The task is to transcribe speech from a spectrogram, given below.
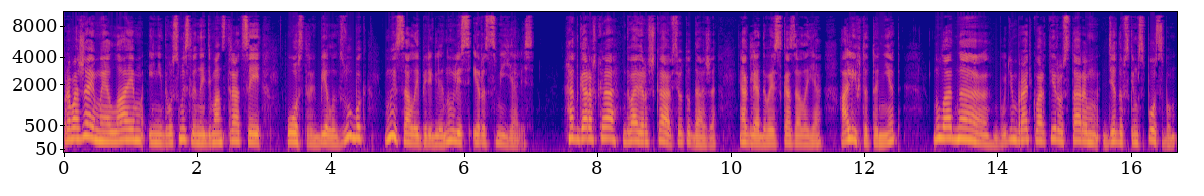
Провожаемые лаем и недвусмысленной демонстрацией острых белых зубок, мы с Аллой переглянулись и рассмеялись. «От горшка два вершка, все туда же», — оглядываясь, сказала я. «А лифта-то нет. Ну ладно, будем брать квартиру старым дедовским способом».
